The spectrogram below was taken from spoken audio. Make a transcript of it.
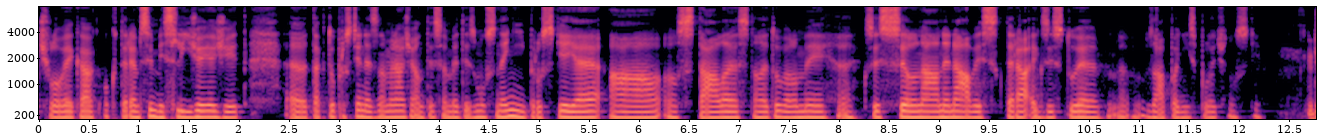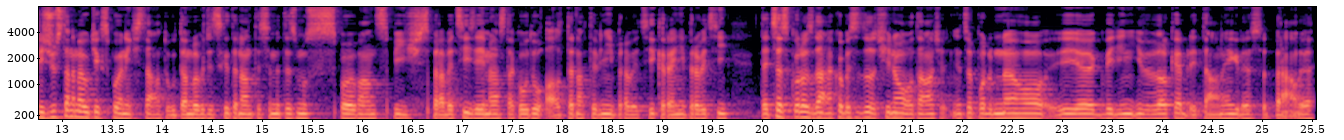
člověka, o kterém si myslí, že je žid, uh, tak to prostě neznamená, že antisemitismus není, prostě je a stále, stále to velmi jaksi silná nenávist, která existuje v západní společnosti. Když zůstaneme u těch Spojených států, tam byl vždycky ten antisemitismus spojován spíš s pravicí, zejména s takovou tu alternativní pravicí, krajní pravicí. Teď se skoro zdá, jako by se to začínalo otáčet. Něco podobného je k vidění i ve Velké Británii, kde se právě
